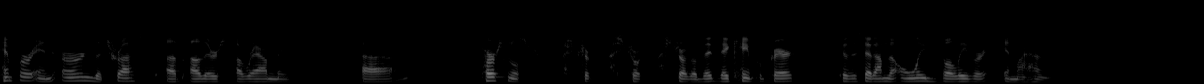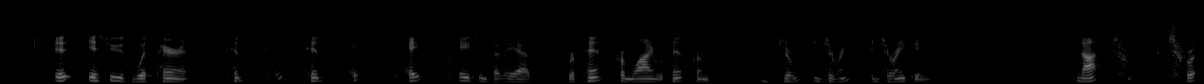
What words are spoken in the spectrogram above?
temper and earn the trust of others around me. Uh, personal str- str- str- struggle. They, they came for prayer because they said, I'm the only believer in my home. It, issues with parents, temp- temp- temptations that they have. Repent from lying, repent from drink, drinking, not tr-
